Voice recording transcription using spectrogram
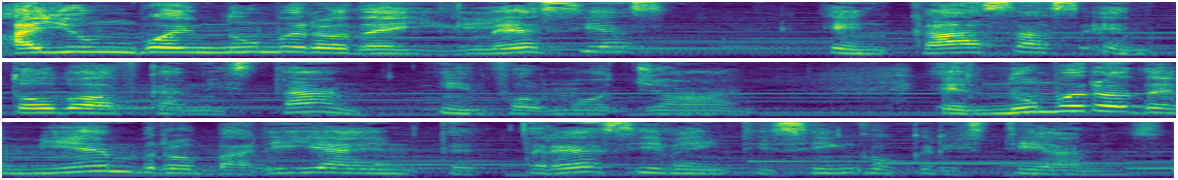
Hay un buen número de iglesias en casas en todo Afganistán, informó John. El número de miembros varía entre 3 y 25 cristianos.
